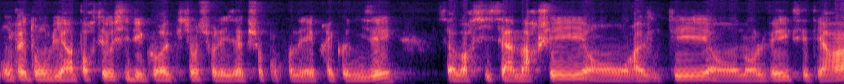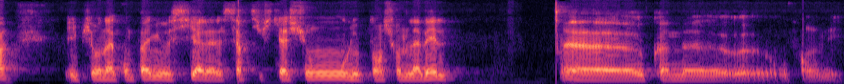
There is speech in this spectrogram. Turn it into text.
en fait on vient apporter aussi des corrections sur les actions qu'on avait préconisées, savoir si ça a marché, en rajouter, en enlever, etc. Et puis on accompagne aussi à la certification, l'obtention de labels, euh, comme euh, enfin, on est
